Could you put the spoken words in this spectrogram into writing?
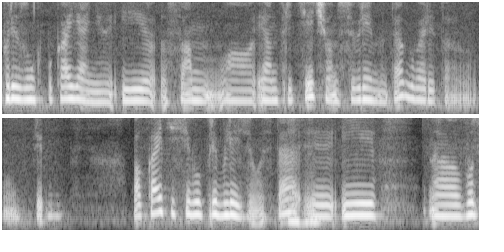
призван к покаянию. И сам э, Иоанн Предтеча, он все время, да, говорит, э, покайтесь, ибо приблизилось, да, mm-hmm. и, и э, вот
